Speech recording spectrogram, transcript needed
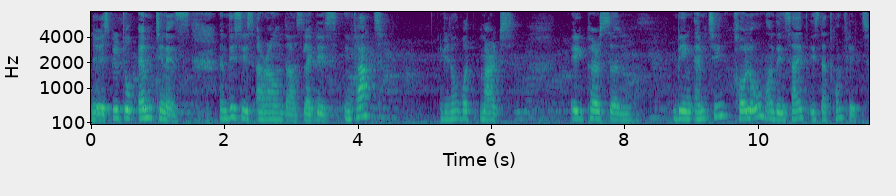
the spiritual emptiness, and this is around us like this. In fact, you know what marks a person being empty, hollow on the inside is that conflict.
